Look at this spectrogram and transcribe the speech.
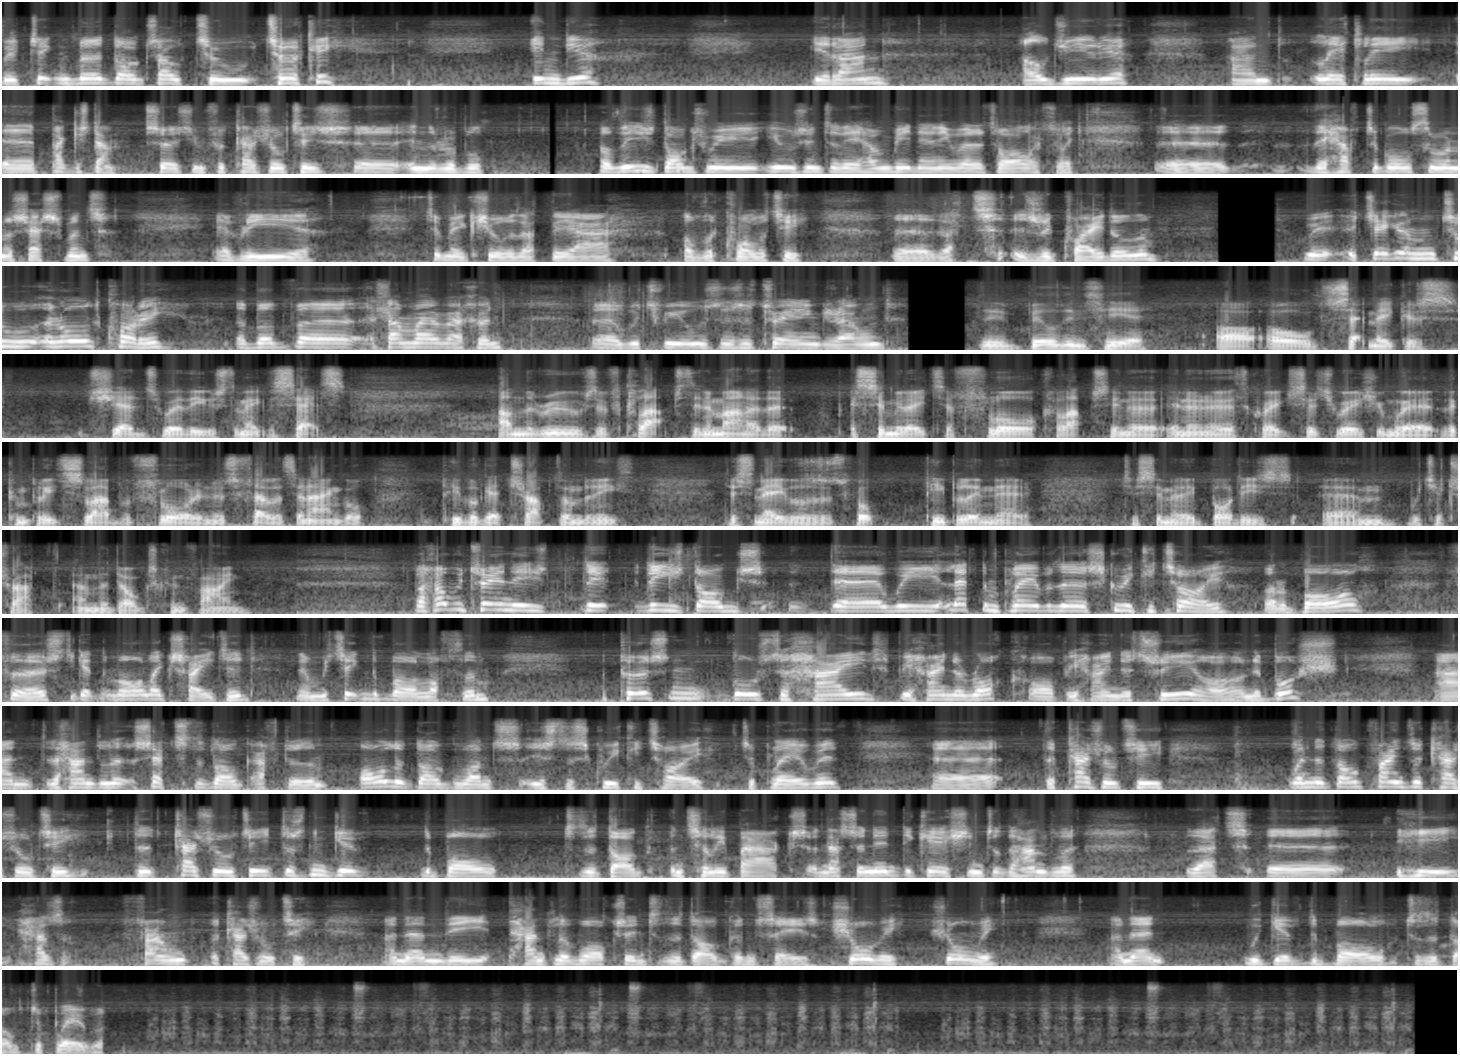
We've taken BIRD dogs out to Turkey, India, Iran, Algeria and lately uh, Pakistan searching for casualties uh, in the rubble. These dogs we're using today haven't been anywhere at all actually. Uh, they have to go through an assessment every year to make sure that they are of the quality uh, that is required of them. We're taking them to an old quarry above uh, Llanfairfechan, uh, which we use as a training ground. The buildings here are old set makers sheds where they used to make the sets and the roofs have collapsed in a manner that simulates a floor collapse in, a, in an earthquake situation where the complete slab of flooring has fell at an angle. People get trapped underneath. This enables us to put people in there to simulate bodies um, which are trapped and the dogs can find. But how we train these the, these dogs, uh, we let them play with a squeaky toy or a ball first to get them all excited. Then we take the ball off them. A person goes to hide behind a rock or behind a tree or in a bush and the handler sets the dog after them. All the dog wants is the squeaky toy to play with. Uh, the casualty, when the dog finds a casualty, the casualty doesn't give the ball to the dog until he barks and that's an indication to the handler that uh, he has found a casualty. And then the handler walks into the dog and says show me show me. And then we give the ball to the dog to play with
